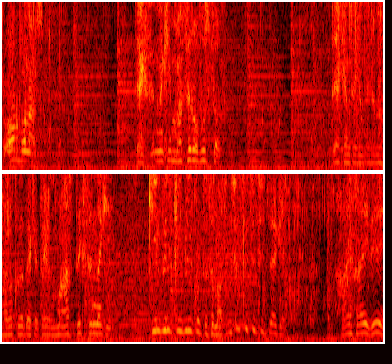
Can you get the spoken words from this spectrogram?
সর্বনাশ। দেখছেন নাকি মাছের অবস্থা? দেখেন দেখেন দেখেন, ভালো করে দেখে দেখেন, মাছ দেখছেন নাকি? কিলবিল কিলবিল করতেছে মাছ। বুঝে দেখেন। হাই হাই রে।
